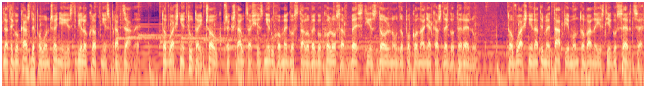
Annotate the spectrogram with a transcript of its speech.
dlatego każde połączenie jest wielokrotnie sprawdzane. To właśnie tutaj czołg przekształca się z nieruchomego stalowego kolosa w bestię zdolną do pokonania każdego terenu. To właśnie na tym etapie montowane jest jego serce,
